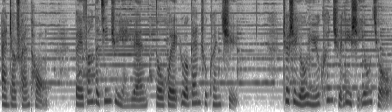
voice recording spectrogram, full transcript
按照传统，北方的京剧演员都会若干出昆曲，这是由于昆曲历史悠久，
